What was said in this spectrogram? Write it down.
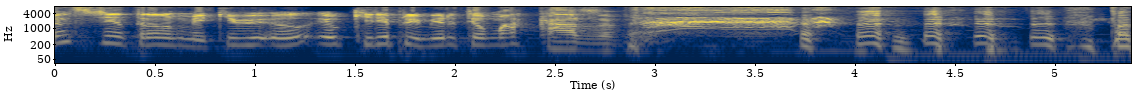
antes de entrar no make eu, eu queria primeiro ter uma casa, velho. pra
